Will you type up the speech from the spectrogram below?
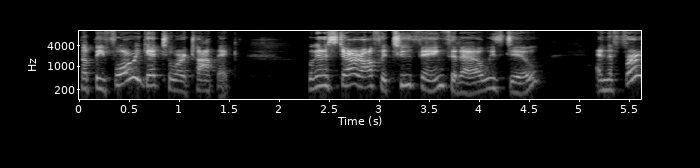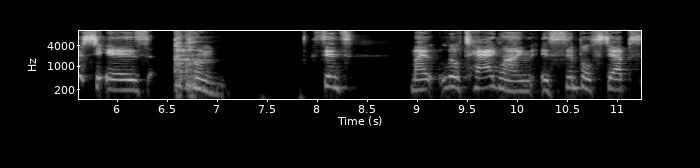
But before we get to our topic we're going to start off with two things that i always do. And the first is since my little tagline is simple steps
